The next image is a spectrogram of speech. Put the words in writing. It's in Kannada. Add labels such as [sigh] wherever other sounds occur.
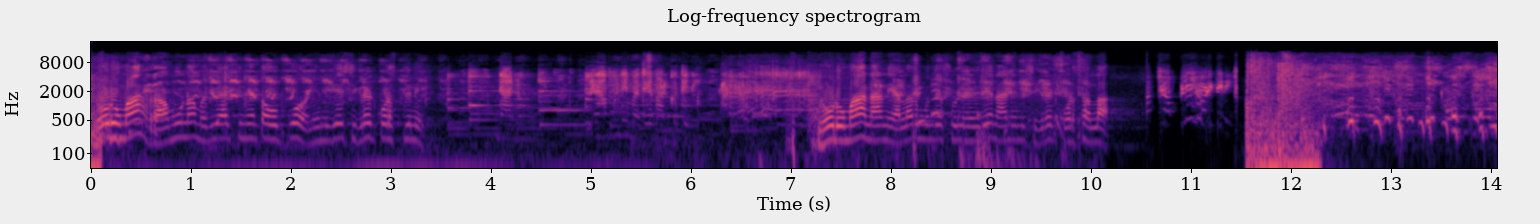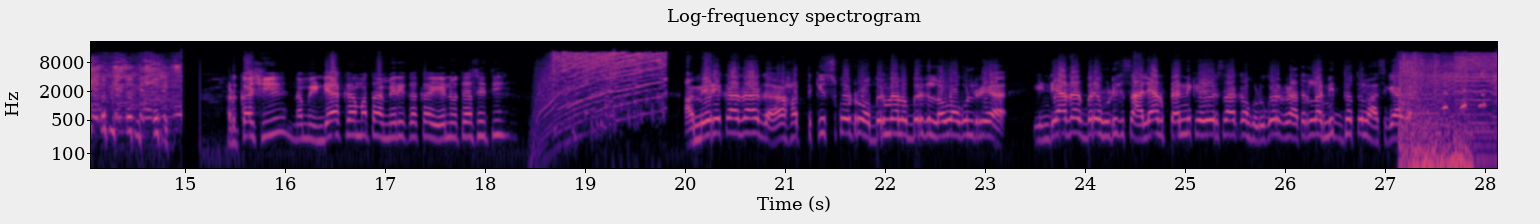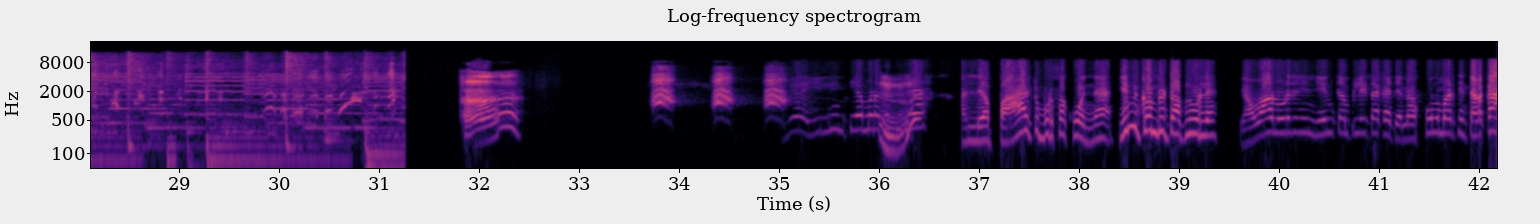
ನೋಡುಮ್ಮ ರಾಮುನ ಮದ್ವೆ ಆಗ್ತೀನಿ ಅಂತ ಒಪ್ಪು ನಿನಗೆ ಸಿಗರೇಟ್ ಕೊಡಿಸ್ತೀನಿ. ನಾನು ರಾಮುನೇ ಮದುವೆ ಮಾಡ್ಕೋತೀನಿ. ನೋಡುಮ್ಮ ನಾನು ಎಲ್ಲರ ಮುಂದೆ ಸುಳ್ಳು ಹೇಳಿದೆ ನಾನು ನಿನಗೆ ಸಿಗರೇಟ್ ಕೊಡ್ಸಲ್ಲ. ಚಪ್ಪಲಿ ಹೊಡಿತೀನಿ. ಅಡ್ಕಾಶಿ ನಮ್ಮ ಇಂಡಿಯಾಕ ಮತ್ತು ಅಮೇರಿಕಾಕ ಏನು ವ್ಯತ್ಯಾಸ ಐತಿ? ಅಮೇರಿಕಾದಾಗ ಹತ್ತು ಕಿಸ್ ಕೊಟ್ರು ಒಬ್ಬರ ಮೇಲೆ ಒಬ್ಬರಿಗೆ ಲವ್ ಆಗುಲ್ರಿ. ಇಂಡಿಯಾದಾಗ ಬರೀ ಹುಡುಗಿ ಸಾಲ್ಯಾಗ ಪೆನ್ ಕೇಳಿರ್ ಸಾಕ ಹುಡುಗರ್ಗೆ ರಾತ್ರಿಲ್ಲ ನಿದ್ದತುಲ್ ಹಾಸಿಗ್ಯಾಗ. ಅಲ್ಲಿ ಪಾರ್ಟ್ ಬಿಡ್ಸಕ್ ಹೋದ್ನ ಇನ್ ಕಂಪ್ಲೀಟ್ ಆತ್ ನೋಡ್ಲೆ. ಯಾವಾಗ ನೋಡಿದ್ರೆ ನಿಂದ ಏನ್ ಕಂಪ್ಲೀಟ್ ಆಕೈತೆ? ನಾ ಫುಲ್ ಮಾಡ್ತೀನಿ ತಡ್ಕ.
